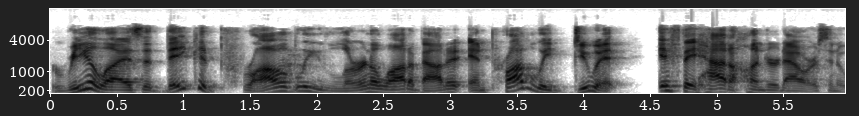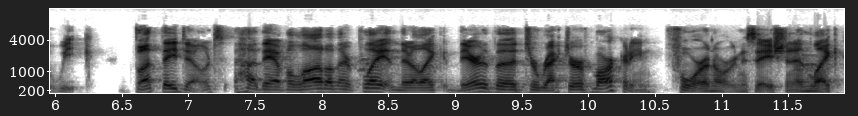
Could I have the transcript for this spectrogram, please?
realize that they could probably learn a lot about it and probably do it if they had 100 hours in a week. But they don't. Uh, they have a lot on their plate, and they're like, they're the director of marketing for an organization. And like,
